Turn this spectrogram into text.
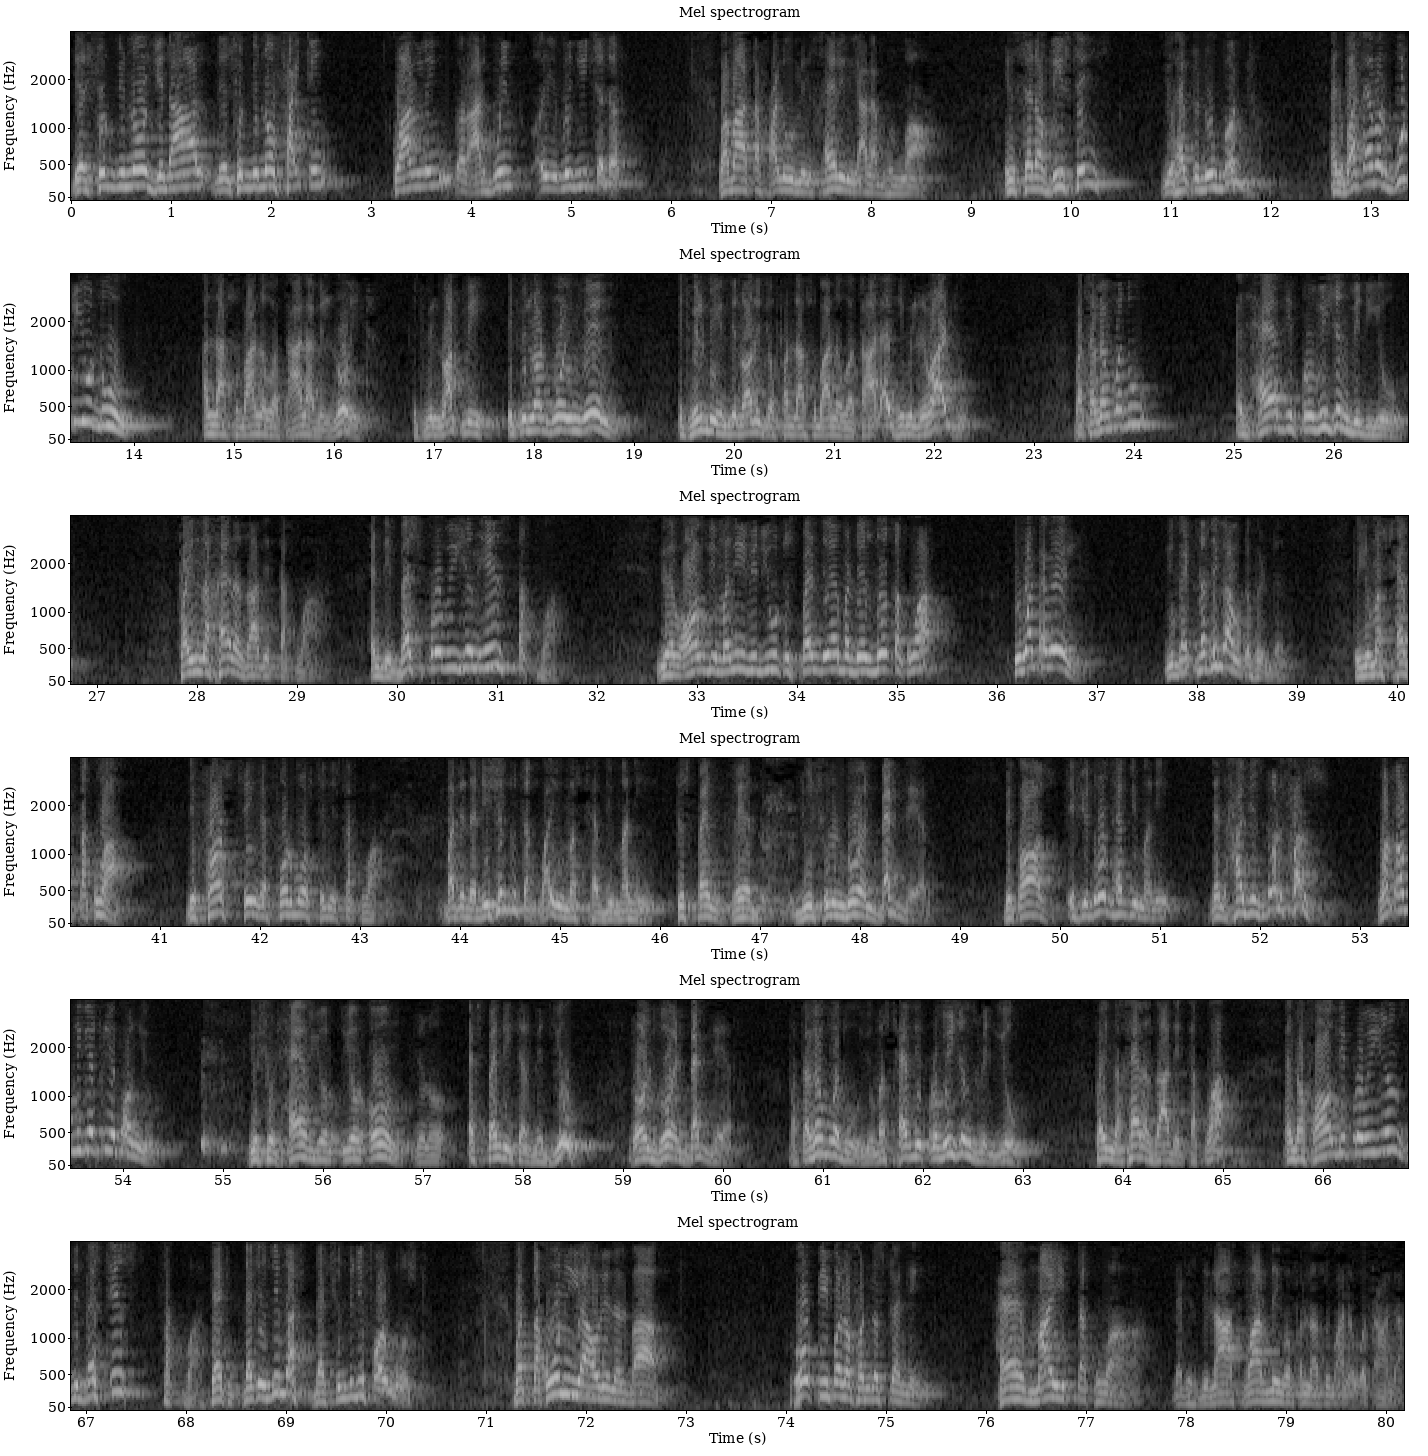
there should be no jidal, there should be no fighting, quarreling or arguing uh, with each other. وَمَا تَفْعَلُوا مِنْ خَيْرٍ يَعْلَمْهُ اللَّهُ Instead of these things, you have to do good. And whatever good you do, Allah subhanahu wa ta'ala will know it. It will not be, it will not go in vain. It will be in the knowledge of Allah subhanahu wa ta'ala and He will reward you. وَتَزَوَّدُوا And have the provision with you. فَإِنَّ خَيْرَ زَادِ taqwa, And the best provision is taqwa. You have all the money with you to spend there, but there is no taqwa. To what avail? You get nothing out of it then. So you must have taqwa. The first thing, the foremost thing is taqwa. But in addition to taqwa, you must have the money to spend where you shouldn't go and beg there. Because if you don't have the money, then Hajj is not first, not obligatory upon you. You should have your, your own, you know, expenditure with you. Don't go and beg there. فتزودو you must have the provisions with you فین خیر ازاد تقوا and of all the provisions the best is تقوا that that is the most that should be the foremost و تخونی یا اول الباب O people of understanding have my تقوا that is the last warning of Allah سبحانہ و تعالی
